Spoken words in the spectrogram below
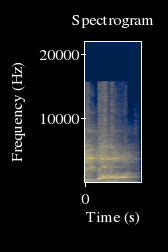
这个啊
